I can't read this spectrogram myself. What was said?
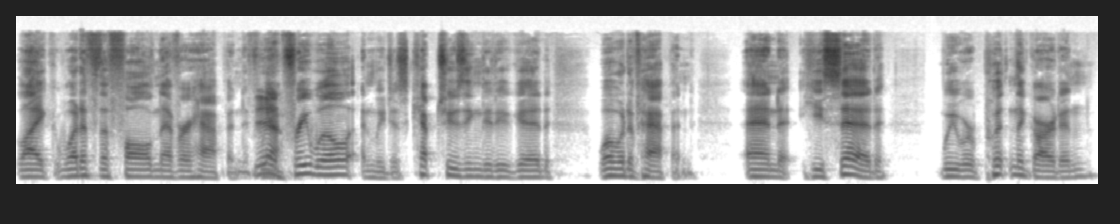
Like, what if the fall never happened? If we had free will and we just kept choosing to do good, what would have happened? And he said, We were put in the garden,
